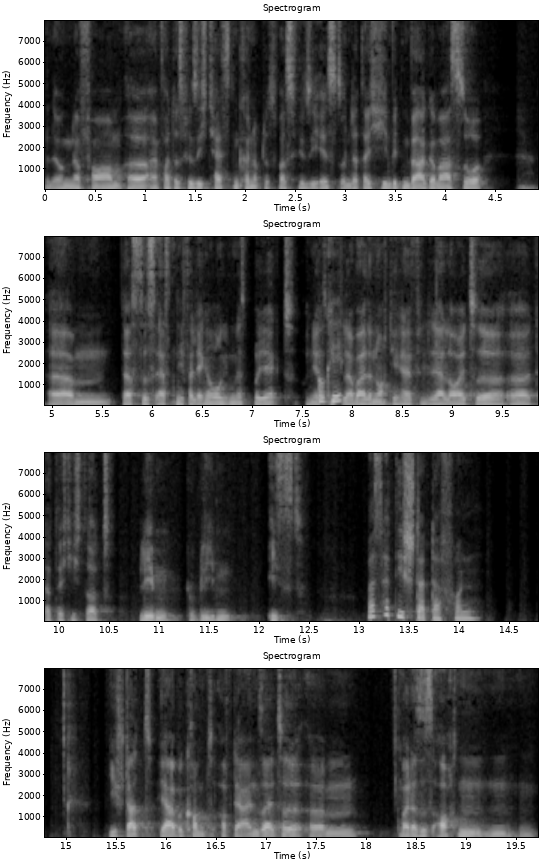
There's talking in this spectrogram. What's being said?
in irgendeiner Form äh, einfach das für sich testen können, ob das was für sie ist. Und tatsächlich in Wittenberge war es so, ähm, dass das erst in die Verlängerung ging, das Projekt, und jetzt okay. mittlerweile noch die Hälfte der Leute äh, tatsächlich dort leben geblieben ist. Was hat die Stadt davon? Die Stadt, ja, bekommt auf der einen Seite ähm, weil das ist auch ein, ein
